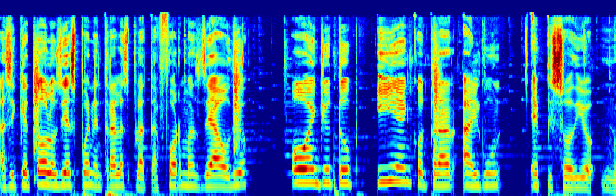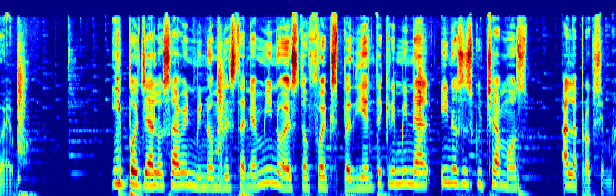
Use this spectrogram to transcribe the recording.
así que todos los días pueden entrar a las plataformas de audio o en YouTube y encontrar algún episodio nuevo. Y pues ya lo saben, mi nombre es Tania Mino, esto fue Expediente Criminal y nos escuchamos a la próxima.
